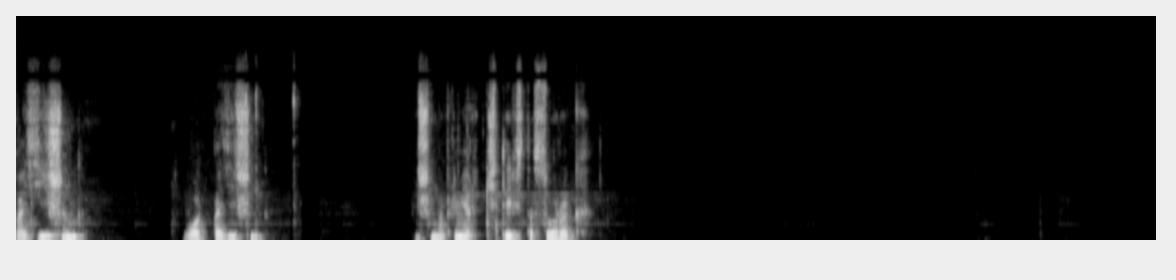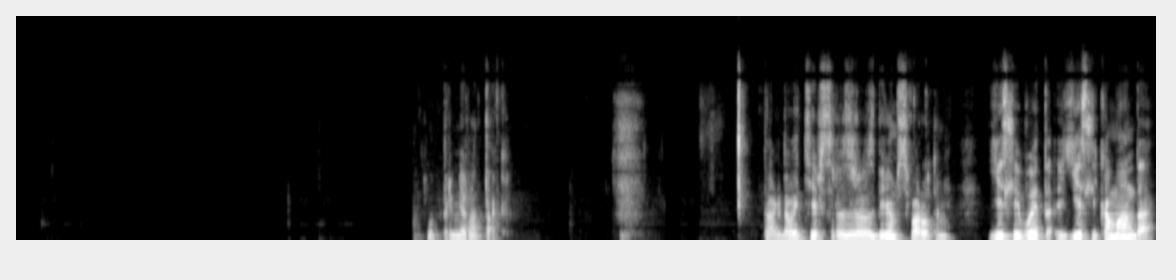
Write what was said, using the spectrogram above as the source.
position? Вот position. Пишем, например, 440. Вот примерно так. Так, давайте теперь разберемся с воротами. Если, в это, если команда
